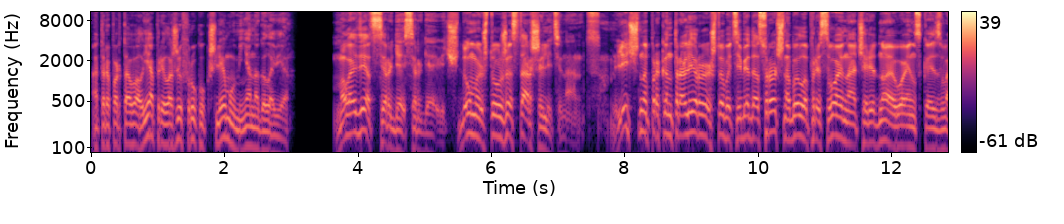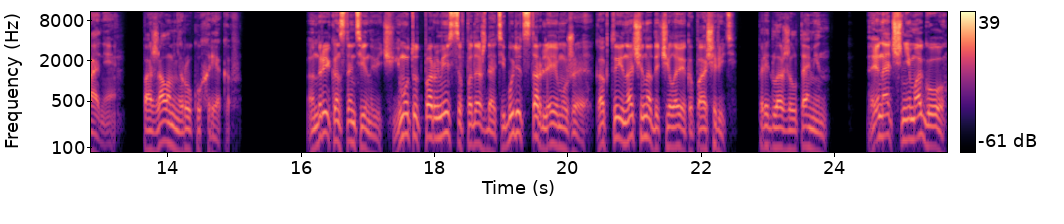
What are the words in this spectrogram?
отрапортовал я, приложив руку к шлему у меня на голове. «Молодец, Сергей Сергеевич. Думаю, что уже старший лейтенант. Лично проконтролирую, чтобы тебе досрочно было присвоено очередное воинское звание». Пожал мне руку Хреков. «Андрей Константинович, ему тут пару месяцев подождать, и будет старлеем уже. Как-то иначе надо человека поощрить», — предложил Тамин. «Иначе не могу.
